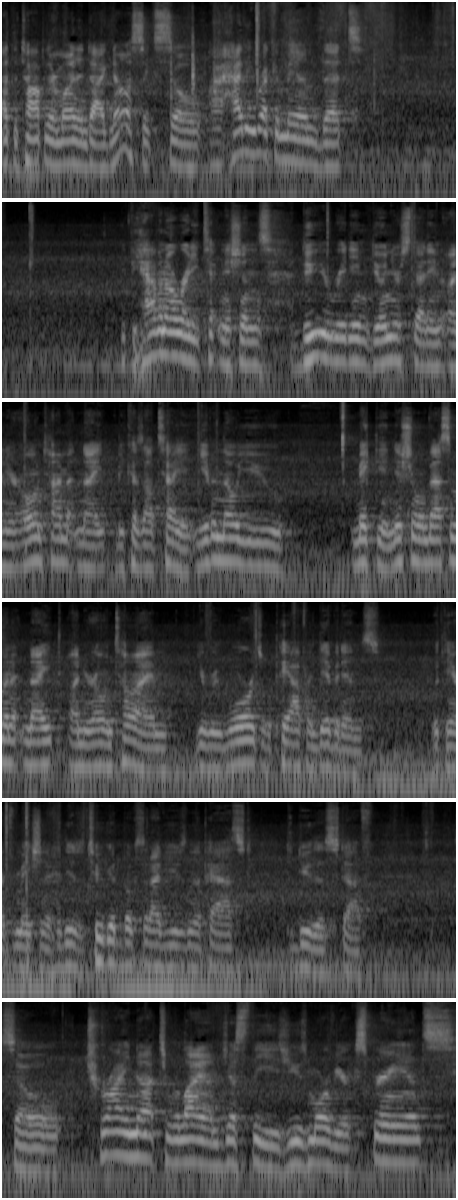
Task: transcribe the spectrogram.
at the top of their mind in diagnostics. So I highly recommend that if you haven't already, technicians, do your reading, doing your studying on your own time at night because I'll tell you, even though you make the initial investment at night on your own time, your rewards will pay off in dividends with the information. These are two good books that I've used in the past to do this stuff. So try not to rely on just these. Use more of your experience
